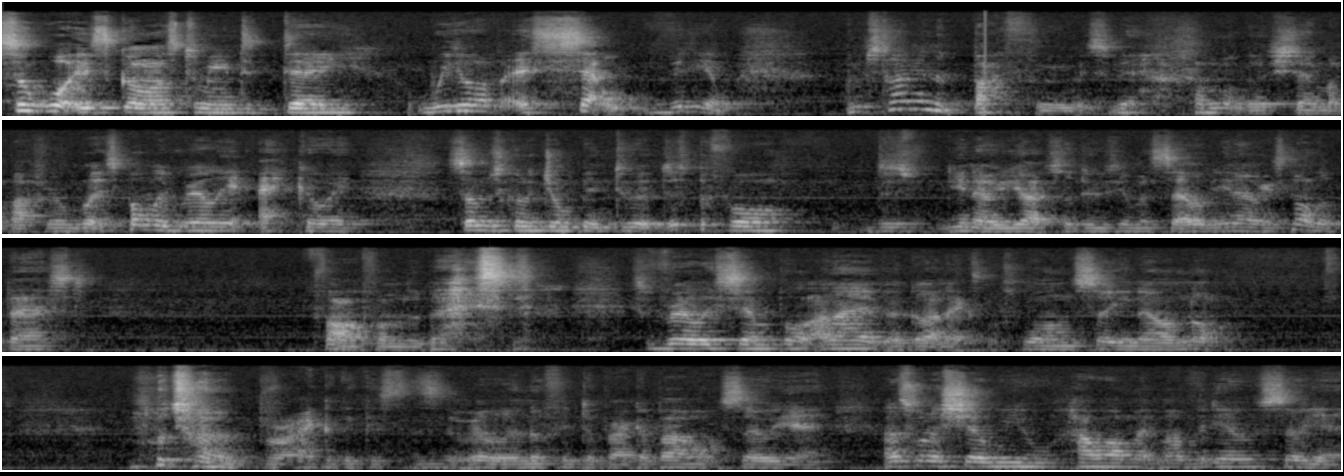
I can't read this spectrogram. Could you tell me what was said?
So what is going on to me today? We do have a setup video. I'm starting in the bathroom. It's a bit. I'm not going to show my bathroom, but it's probably really echoey. So I'm just going to jump into it just before, just you know, you actually do see myself. You know, it's not the best. Far from the best. it's really simple, and I haven't got an Xbox One, so you know, I'm not. I'm not trying to brag because there's really nothing to brag about. So yeah, I just want to show you how I make my videos. So yeah,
